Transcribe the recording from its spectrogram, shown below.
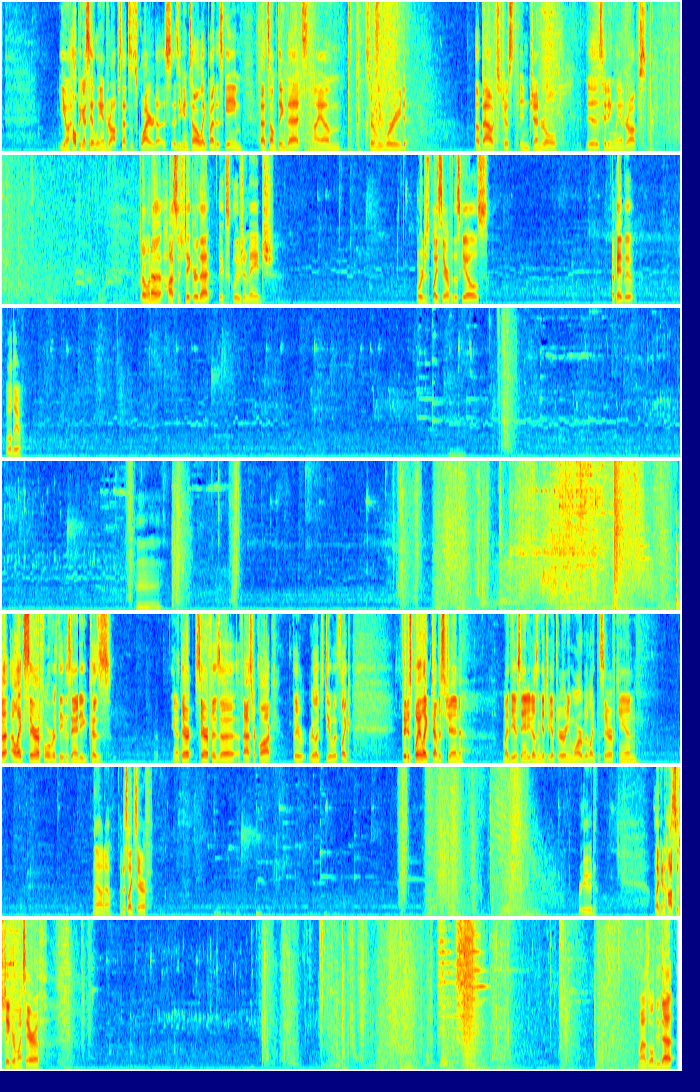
you know helping us hit land drops. That's what squire does. As you can tell, like by this game, that's something that I am certainly worried about. Just in general, is hitting land drops. Do I want to hostage taker that exclusion mage? Or just play Seraph of the Scales? Okay, boot. Will do. Hmm. And I, I like Seraph over Thief Sanity because, you know, Ther Seraph is a, a, faster clock they really like to deal with. Like, if they just play like Tempest Djinn, my Thief Sanity doesn't get to get through anymore, but like the Seraph can. No, no. I just like Seraph. Rude. Like an hostage taker, my Seraph. Might as well do that.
